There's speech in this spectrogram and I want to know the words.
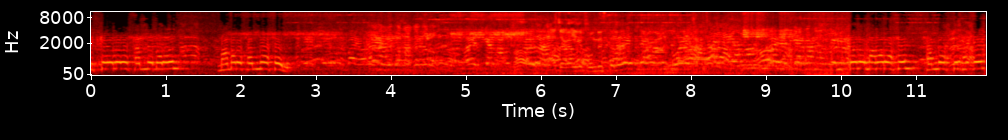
রিক্সাওয়ালারা সামনে বাড়ান মামারা সামনে আসেন। রিক্সাওয়ালা মামারা আসেন সামনে থাকেন।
